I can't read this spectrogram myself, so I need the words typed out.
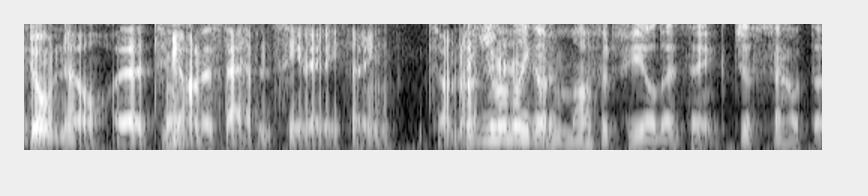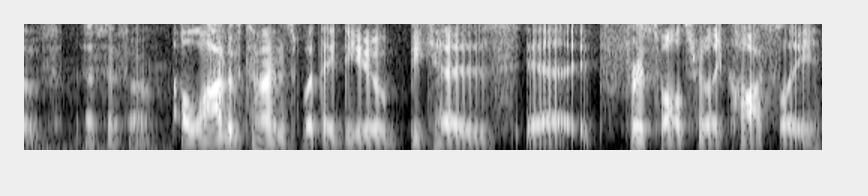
don't know. Uh, to oh. be honest, I haven't seen anything, so I'm not they sure. normally go to Moffett Field, I think, just south of SFO. A lot of times, what they do, because uh, first of all, it's really costly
